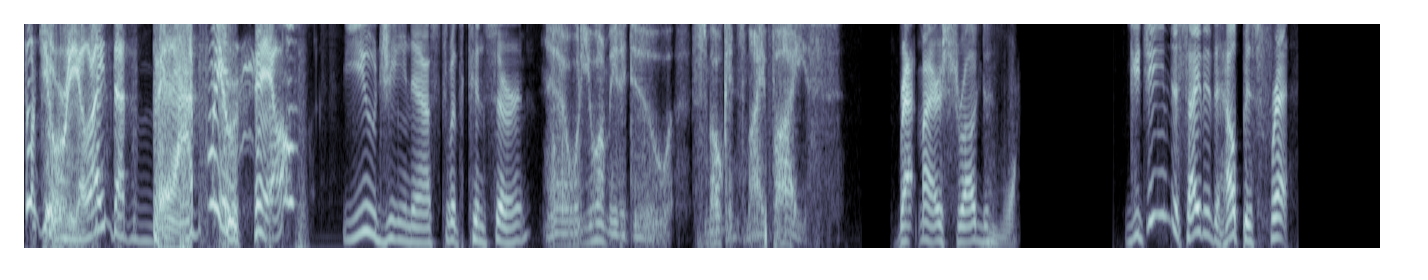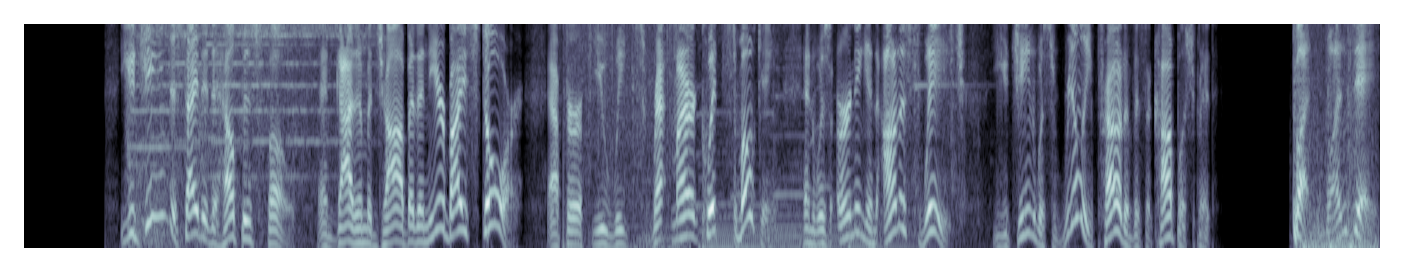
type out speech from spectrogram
Don't you realize that's bad for your health? Eugene asked with concern. Uh, what do you want me to do? Smoking's my vice. Ratmire shrugged. Eugene decided to help his friend. Eugene decided to help his foe and got him a job at a nearby store. After a few weeks, Ratmire quit smoking and was earning an honest wage. Eugene was really proud of his accomplishment. But one day,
